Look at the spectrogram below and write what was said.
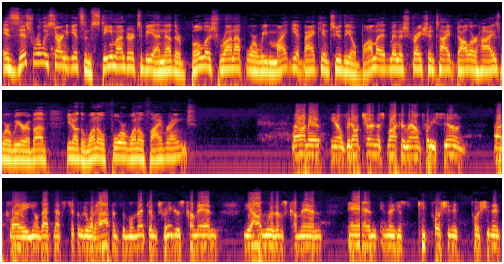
Is this really starting to get some steam under it to be another bullish run up where we might get back into the Obama administration type dollar highs where we are above, you know, the 104, 105 range? Well, I mean, you know, if we don't turn this market around pretty soon, uh, Clay, you know, that, that's typically what happens. The momentum traders come in, the algorithms come in, and and they just keep pushing it, pushing it.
